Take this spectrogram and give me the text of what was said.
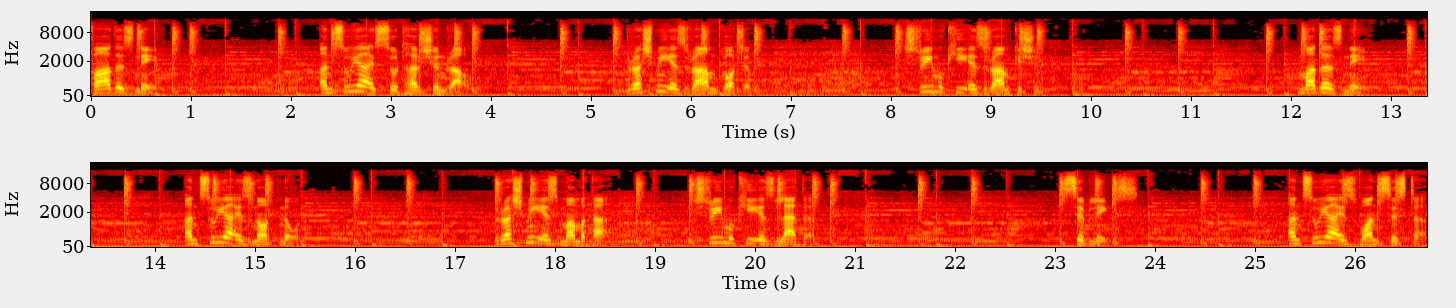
Father's name Anasuya is Sudharshan Rao. Rashmi is Ram Gautam. Sreemukhi is Ram Kishan. Mother's name Anasuya is not known. Rashmi is Mamata. Sreemukhi is Latha. Siblings Anasuya is one sister.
